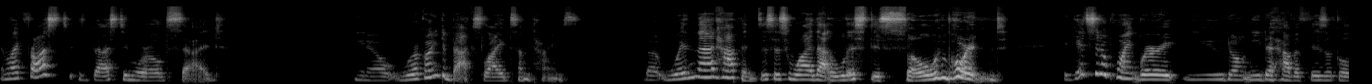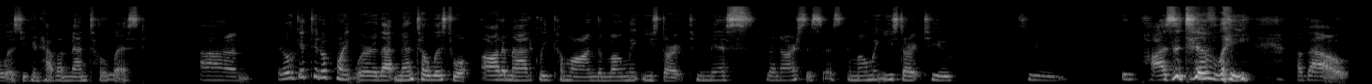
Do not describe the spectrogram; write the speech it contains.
And like Frost is best in world said, you know, we're going to backslide sometimes. But when that happens, this is why that list is so important. It gets to the point where you don't need to have a physical list, you can have a mental list. Um, it'll get to the point where that mental list will automatically come on the moment you start to miss the narcissist the moment you start to to think positively about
